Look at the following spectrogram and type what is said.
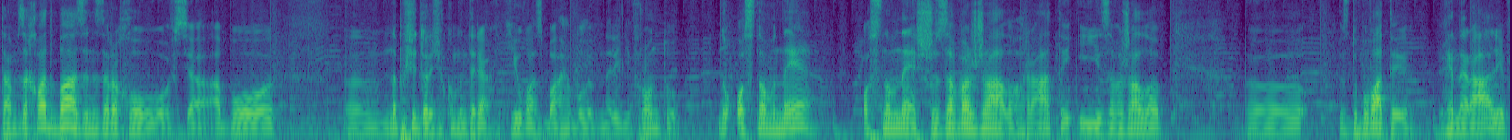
там захват бази не зараховувався, або. Е, напишіть, до речі, в коментарях, які у вас баги були на лінії фронту. Ну, основне, основне, що заважало грати і заважало е, здобувати генералів.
